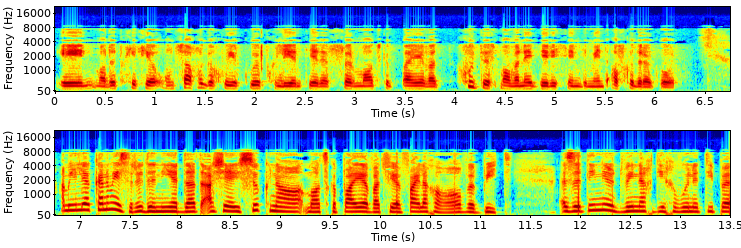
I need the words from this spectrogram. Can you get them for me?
en maar dit gee jou ontsaglike goeie koopgeleenthede vir maatskappye wat goed is maar wat net deur die sentiment afgedruk word. Amelia, kan 'n mens redeneer dat as jy soek na maatskappye wat vir jou veilige hawe bied, is dit nie noodwendig die gewone tipe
